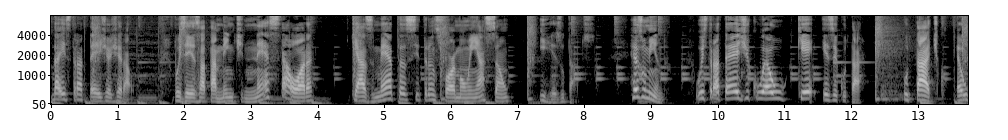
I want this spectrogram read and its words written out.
da estratégia geral. Pois é exatamente nesta hora que as metas se transformam em ação e resultados. Resumindo, o estratégico é o que executar, o tático é o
